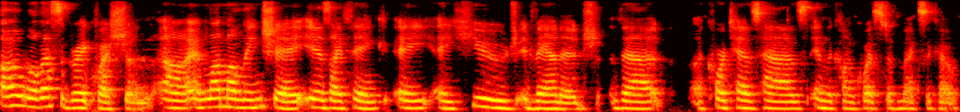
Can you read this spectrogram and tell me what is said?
Oh, well, that's a great question. Uh, and La Malinche is, I think, a, a huge advantage that uh, Cortez has in the conquest of Mexico.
